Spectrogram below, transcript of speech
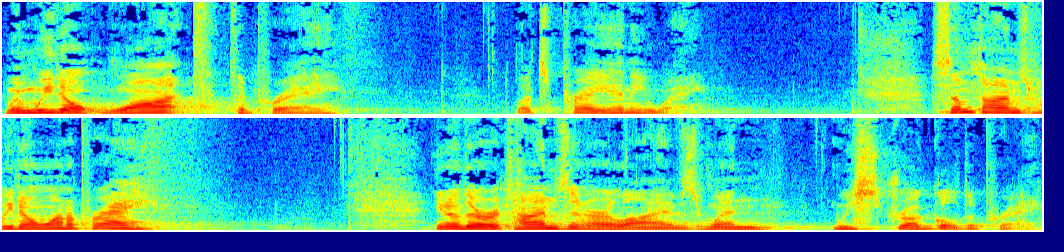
When we don't want to pray, let's pray anyway. Sometimes we don't want to pray. You know, there are times in our lives when we struggle to pray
